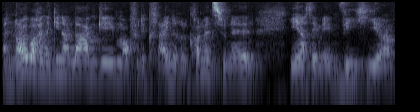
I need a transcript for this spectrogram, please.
erneuerbare Energienanlagen geben, auch für die kleineren konventionellen. Je nachdem eben, wie hier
